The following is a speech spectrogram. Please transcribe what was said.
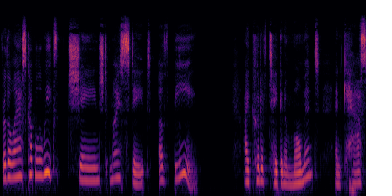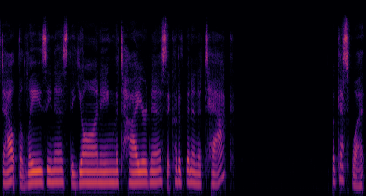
for the last couple of weeks changed my state of being. I could have taken a moment and cast out the laziness, the yawning, the tiredness. It could have been an attack. But guess what?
